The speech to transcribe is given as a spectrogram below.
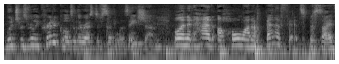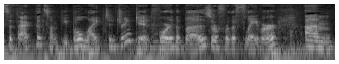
which was really critical to the rest of civilization. Well, and it had a whole lot of benefits besides the fact that some people like to drink it for the buzz or for the flavor. Um,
